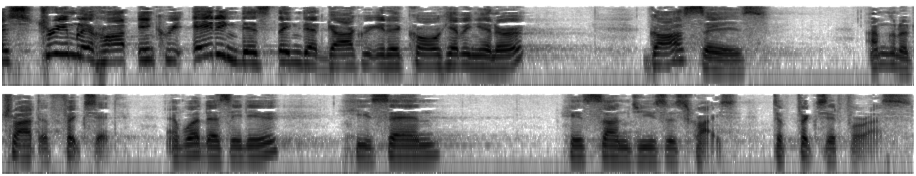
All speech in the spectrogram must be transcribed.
extremely hard in creating this thing that God created called heaven and earth, God says, I'm going to try to fix it. And what does he do? He sent his son Jesus Christ to fix it for us.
